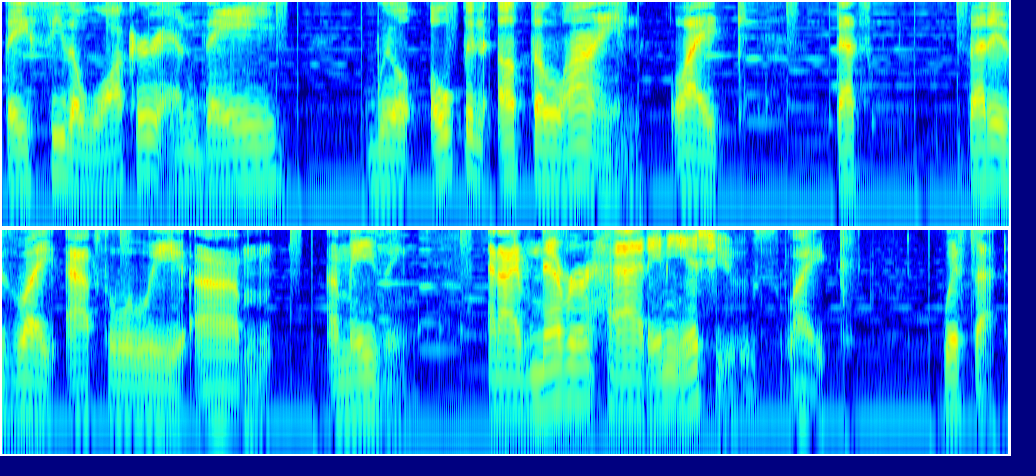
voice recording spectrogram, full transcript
they see the walker and they will open up the line. Like, that's, that is like absolutely um, amazing and I've never had any issues like with that.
